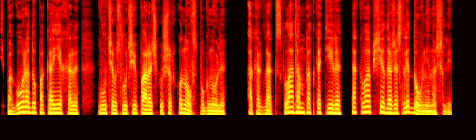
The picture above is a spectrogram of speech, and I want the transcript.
и по городу, пока ехали, в лучшем случае парочку ширкунов спугнули, а когда к складам подкатили, так вообще даже следов не нашли,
